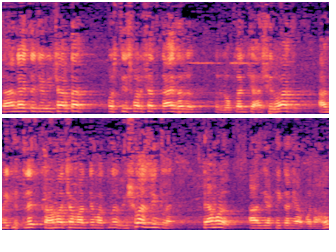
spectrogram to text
सांगायचं जे विचारतात पस्तीस वर्षात काय झालं? तर लोकांचे आशीर्वाद आम्ही घेतलेत. कामाच्या माध्यमातून विश्वास जिंकलाय. त्यामुळं आज या ठिकाणी आपण आहोत.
